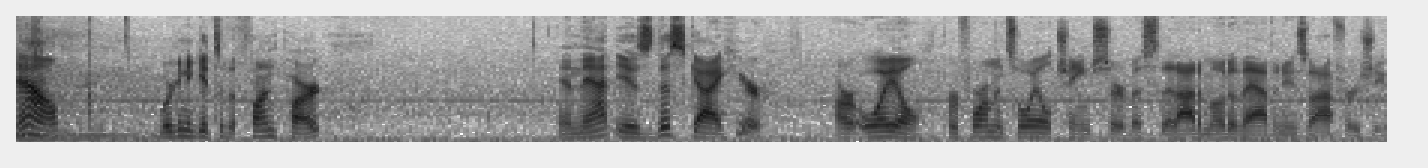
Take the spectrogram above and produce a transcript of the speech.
Now, we're going to get to the fun part, and that is this guy here, our oil, performance oil change service that Automotive Avenues offers you.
